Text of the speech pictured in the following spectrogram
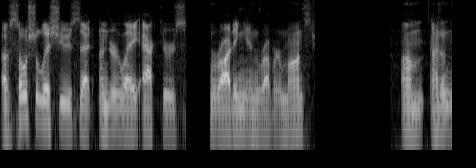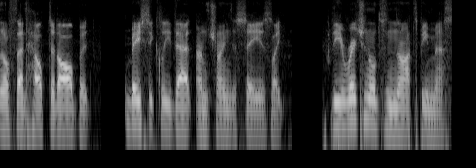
of social issues that underlay actors' marauding and rubber monsters. Um, I don't know if that helped at all, but basically, that I'm trying to say is like the original does not be messed.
